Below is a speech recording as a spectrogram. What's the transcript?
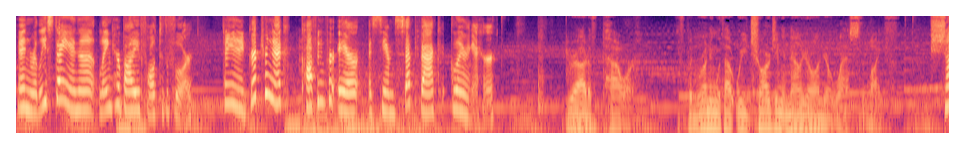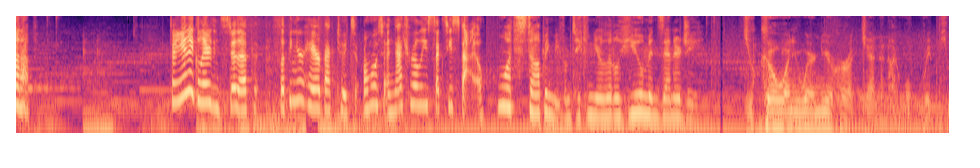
then released Diana, letting her body fall to the floor. Diana gripped her neck, coughing for air as Sam stepped back, glaring at her. You're out of power. You've been running without recharging, and now you're on your last life. Shut up! Diana glared and stood up, flipping her hair back to its almost unnaturally sexy style. What's stopping me from taking your little human's energy? You go anywhere near her again, and I will rip you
